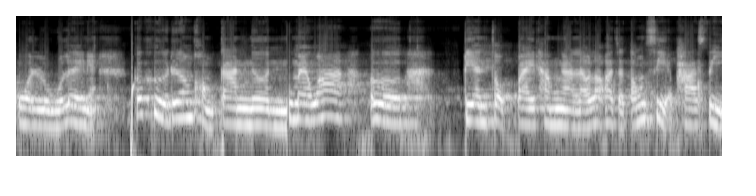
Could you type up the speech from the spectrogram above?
ควรรู้เลยเนี่ย ก็คือเรื่องของการเงินแม้ว่าเออเรียนจบไปทำงานแล้วเราอาจจะต้องเสียภาษี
